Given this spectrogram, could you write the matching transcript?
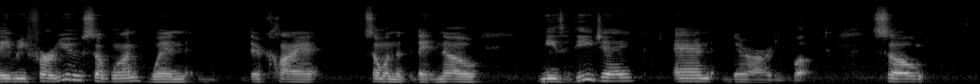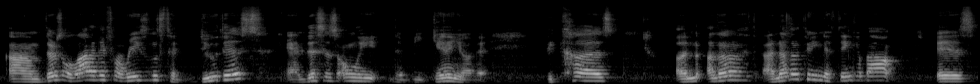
they refer you someone when their client, someone that they know needs a DJ and they're already booked. So um, there's a lot of different reasons to do this and this is only the beginning of it. because an another another thing to think about is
